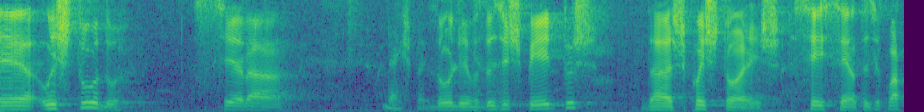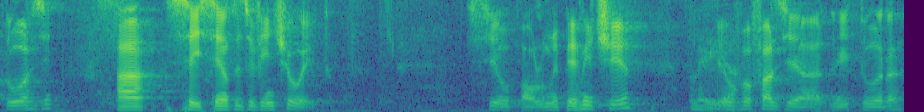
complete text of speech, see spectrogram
É, o estudo será do livro dos Espíritos, das questões 614 a 628. Se o Paulo me permitir, Leia. eu vou fazer a leitura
